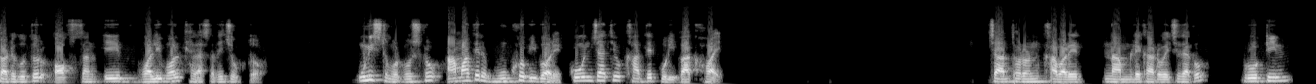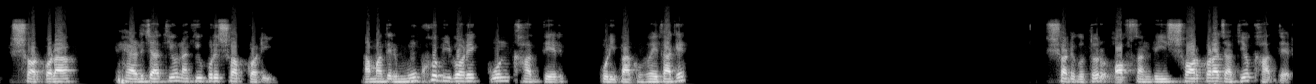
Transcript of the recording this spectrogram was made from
সঠিক উত্তর অপশন এ ভলিবল খেলার সাথে যুক্ত। উনিশ নম্বর প্রশ্ন, আমাদের মুখ বিবরে কোন জাতীয় খাদ্যের পরিপাক হয়? চার ধরন খাবারের নাম লেখা রয়েছে, দেখো। প্রোটিন, শর্করা, ফ্যাট জাতীয় নাকি উপরে সবকটি? আমাদের মুখ বিবরে কোন খাদ্যের পরিপাক হয়ে থাকে? সঠিক উত্তর অপশন বি শর্করা জাতীয় খাদ্যের।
